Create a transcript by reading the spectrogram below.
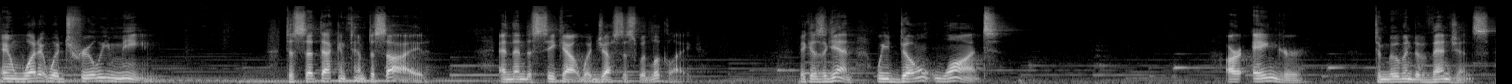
and what it would truly mean to set that contempt aside and then to seek out what justice would look like. Because again, we don't want our anger to move into vengeance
